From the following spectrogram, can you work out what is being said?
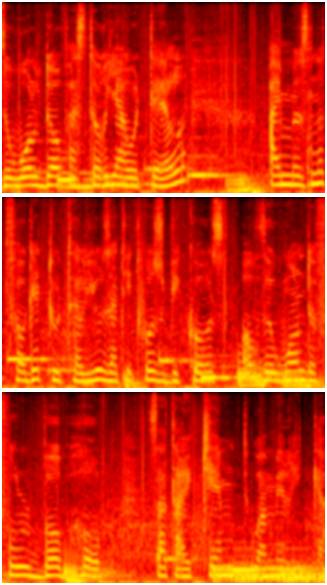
the Waldorf Astoria Hotel I must not forget to tell you that it was because of the wonderful Bob Hope that I came to America.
